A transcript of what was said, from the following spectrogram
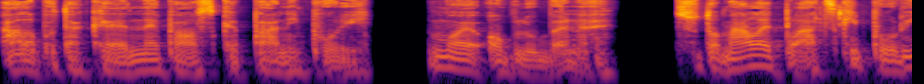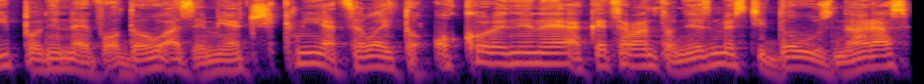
alebo také nepálske panipuri, moje obľúbené. Sú to malé placky pury plnené vodou a zemiačikmi a celé je to okorenené a keď sa vám to nezmestí do úst naraz,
